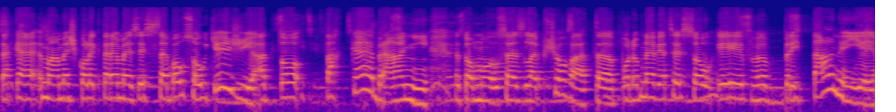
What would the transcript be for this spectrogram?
také máme školy, které mezi sebou soutěží a to také brání tomu se zlepšovat. Podobné věci jsou i v Británii.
